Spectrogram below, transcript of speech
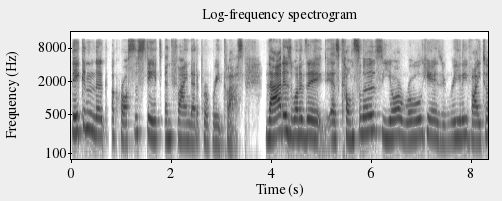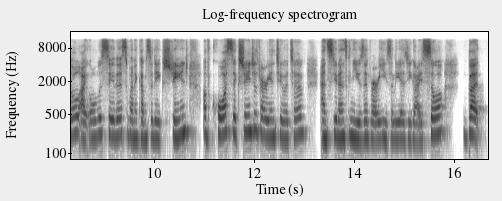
They can look across the state and find that appropriate class. That is one of the, as counselors, your role here is really vital. I always say this when it comes to the exchange. Of course, the exchange is very intuitive and students can use it very easily, as you guys saw. But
